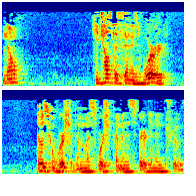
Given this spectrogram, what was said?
no. He tells us in His Word, those who worship Him must worship Him in spirit and in truth.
